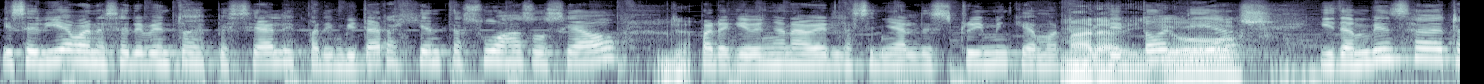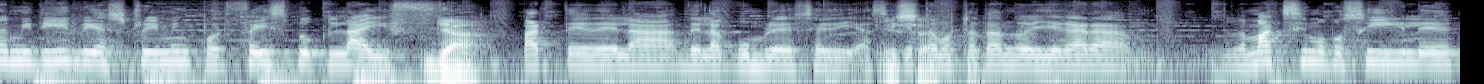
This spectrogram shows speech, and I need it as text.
Ese día van a hacer eventos especiales para invitar a gente, a sus asociados, para que vengan a ver la señal de streaming que vamos a transmitir todo el día. Y también se va a transmitir vía streaming por Facebook Live, Ya. parte de la, de la cumbre de ese día. Así que estamos tratando de llegar a lo máximo posible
